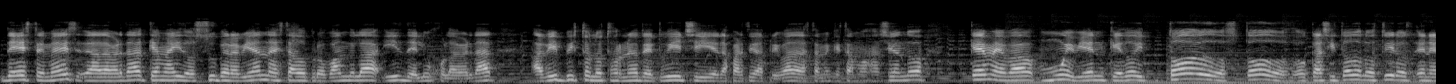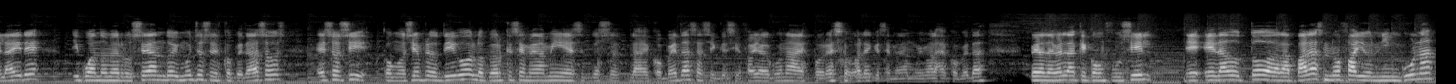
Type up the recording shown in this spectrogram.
de este mes. La verdad que me ha ido súper bien, he estado probándola y de lujo la verdad. Habéis visto los torneos de Twitch y las partidas privadas también que estamos haciendo Que me va muy bien, que doy todos, todos o casi todos los tiros en el aire Y cuando me rusean doy muchos escopetazos eso sí, como siempre os digo, lo peor que se me da a mí es las escopetas, así que si fallo alguna es por eso, ¿vale? Que se me dan muy malas escopetas. Pero de verdad que con fusil he, dado todas las balas, no fallo ninguna.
